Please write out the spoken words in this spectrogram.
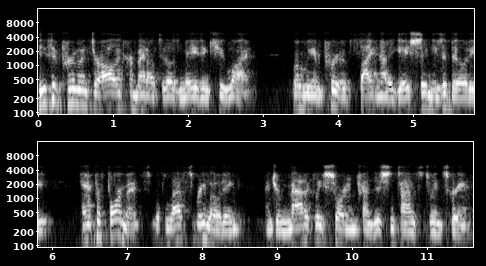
These improvements are all incremental to those made in Q1, where we improved site navigation, usability, and performance with less reloading and dramatically shortened transition times between screens.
